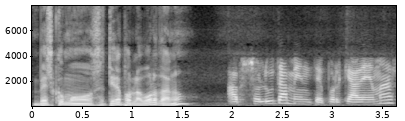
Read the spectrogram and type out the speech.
ves cómo se tira por la borda, ¿no? Absolutamente, porque además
